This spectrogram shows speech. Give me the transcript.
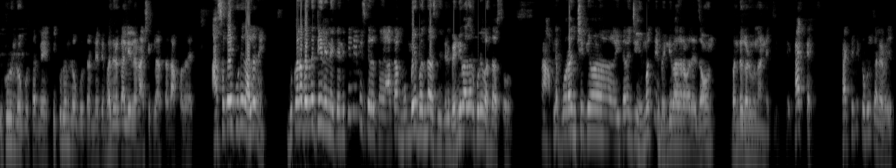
इकडून लोक उतरले तिकडून लोक उतरले. ते भद्रकालीला नाशिकला आता दाखवत आहे असं काही कुठे झालं नाही. दुकानं बंद केली नाही त्यांनी. ते नेहमीच करत नाही. आता मुंबई बंद असली तरी भेंडी बाजार कुठे बंद असतो? पण आपल्या पोरांची किंवा इतरांची हिंमत नाही भेंडी बाजारामध्ये जाऊन बंद घडवून आणण्याची. ते फॅक्ट आहे. फॅक्ट ते कबूल करायला पाहिजे.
